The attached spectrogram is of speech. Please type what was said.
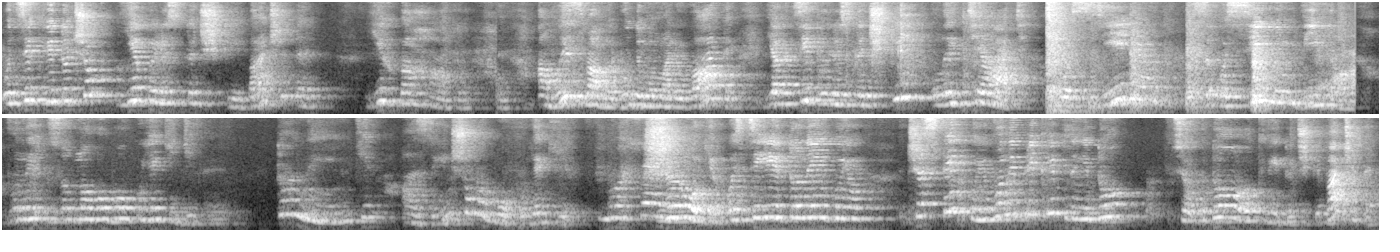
У цих квіточок є пелюсточки, бачите? Їх багато. А ми з вами будемо малювати, як ці пелюсточки летять осіннім, з осіннім вітром. Вони з одного боку які діти? Тоненькі, а з іншого боку які? Широкі. Ось цією тоненькою частинкою вони прикріплені до цього, до квіточки. Бачите?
